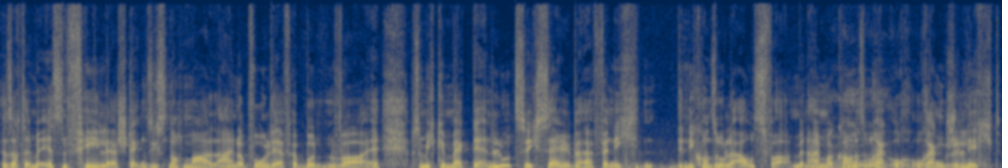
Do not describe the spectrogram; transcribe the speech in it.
Der sagte immer, erst ein Fehler, stecken Sie es nochmal ein, obwohl der verbunden war. Ich habe nämlich gemerkt, der entlud sich selber, wenn ich in die Konsole aus war. Mit einmal kam das orang or orange Licht.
